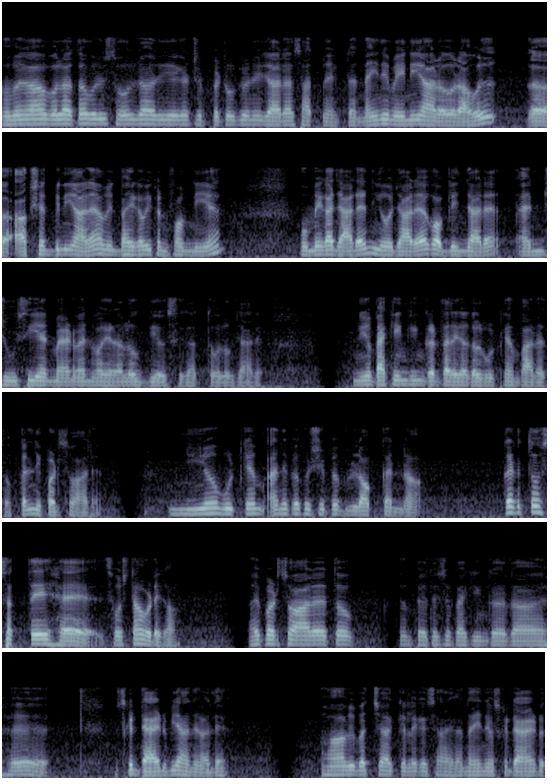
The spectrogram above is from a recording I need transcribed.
हमें कहा, बोला था पूरी सोल जा रही है ट्रिप पे क्यों नहीं जा रहा साथ में हेक्टर नहीं नहीं, मैं नहीं आ रहा हूँ, राहुल। अक्षत भी नहीं आ रहा है, अमित भाई का भी कंफर्म नहीं है। ओमेगा जा रहे हैं नियो जा रहे हैं गॉबलिन जा रहे हैं एंड जूसी एंड मैडमैन वगैरह लोग भी उसके साथ तो लोग जा रहे हैं। नियो पैकिंग किंग करता रहेगा कल बूट कैंप आ रहे तो? कल नहीं, परसों आ रहा है। नियो बूट कैंप आने पर खुशी पे ब्लॉक करना। कर तो सकते हैं, सोचना पड़ेगा। भाई, परसों आ रहा है तो पहले से पैकिंग कर रहा है। उसके डैड भी आने वाले हैं। हाँ अभी बच्चा अकेले कैसे आएगा? नहीं नहीं, उसके डैड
